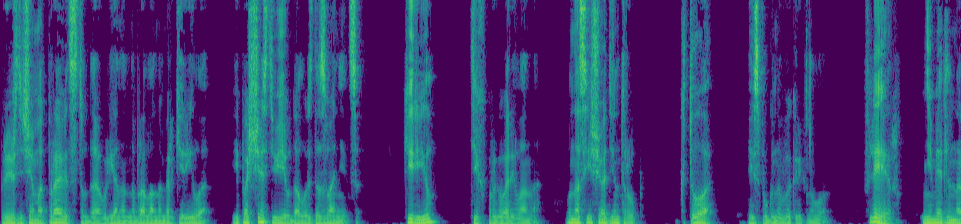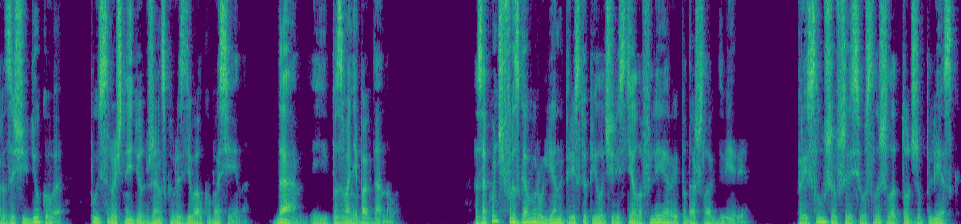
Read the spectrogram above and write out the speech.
Прежде чем отправиться туда, Ульяна набрала номер Кирилла, и, по счастью, ей удалось дозвониться. «Кирилл?» тихо проговорила она. «У нас еще один труп». «Кто?» – испуганно выкрикнул он. «Флеер, немедленно разыщи Дюкова, пусть срочно идет в женскую раздевалку бассейна. Да, и позвони Богданову». Закончив разговор, Ульяна переступила через тело Флеера и подошла к двери. Прислушавшись, услышала тот же плеск,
